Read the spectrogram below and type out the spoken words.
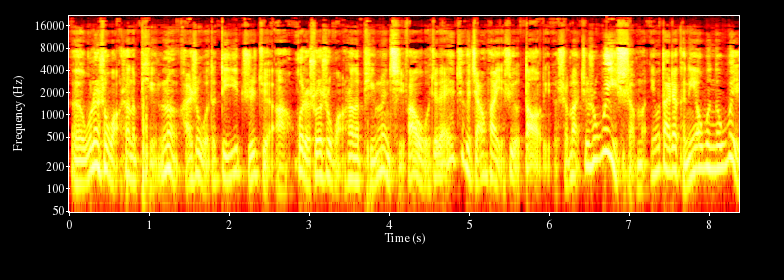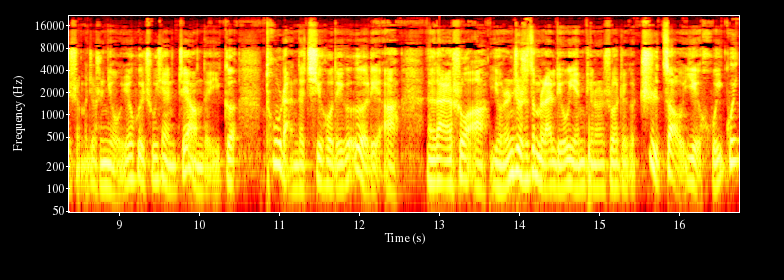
呃，无论是网上的评论，还是我的第一直觉啊，或者说是网上的评论启发我，我觉得哎，这个讲法也是有道理的。什么？就是为什么？因为大家肯定要问个为什么，就是纽约会出现这样的一个突然的气候的一个恶劣啊？那大家说啊，有人就是这么来留言评论说，这个制造业回归。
